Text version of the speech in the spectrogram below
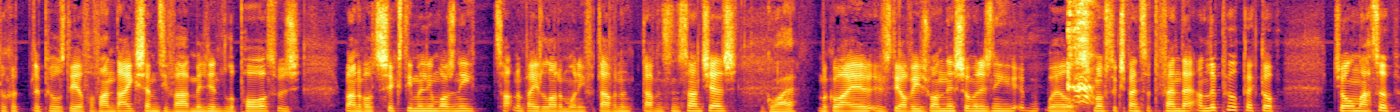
Look at Liverpool's deal for Van Dijk, seventy five million. Laporte was around about sixty million, wasn't he? Tottenham paid a lot of money for Davin, Davinson Sanchez. Maguire. Maguire is the obvious one this summer, isn't he? World's most expensive defender. And Liverpool picked up Joel Matip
